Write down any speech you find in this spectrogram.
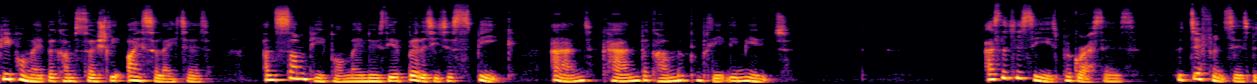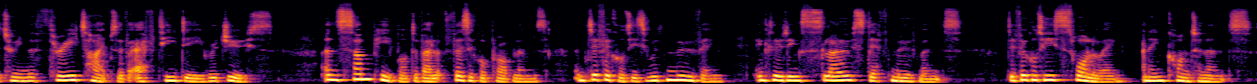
people may become socially isolated, and some people may lose the ability to speak and can become completely mute. As the disease progresses, the differences between the three types of FTD reduce, and some people develop physical problems and difficulties with moving, including slow, stiff movements, difficulties swallowing, and incontinence.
